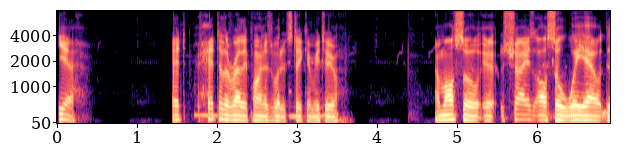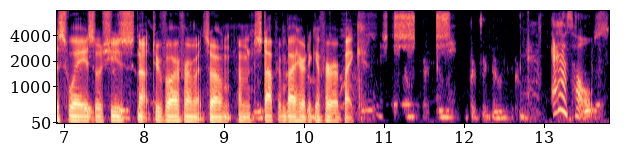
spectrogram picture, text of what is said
Yeah. Head head to the rally point is what it's taking me to. I'm also uh, Shy is also way out this way, so she's not too far from it. So I'm I'm stopping by her to give her a bike. Assholes.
